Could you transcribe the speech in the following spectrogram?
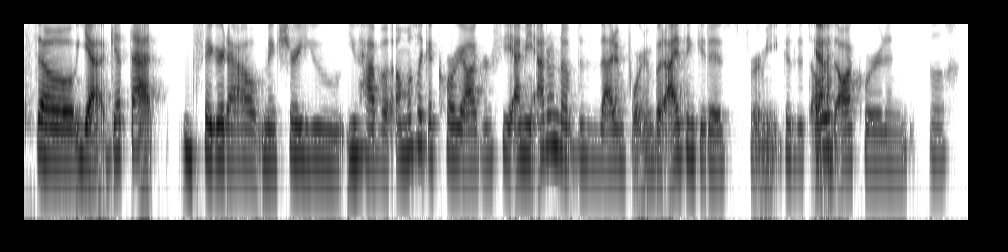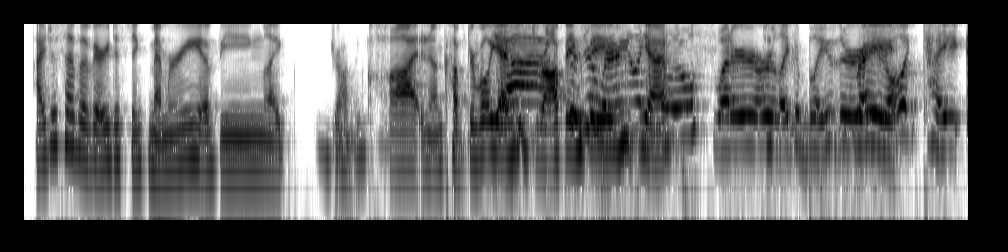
So yeah, get that figured out. Make sure you you have a, almost like a choreography. I mean, I don't know if this is that important, but I think it is for me because it's Yeah. always awkward and ugh, i just have a very distinct memory of being like dropping. hot and uncomfortable yeah, and just dropping things You're wearing like yeah your little sweater or Just- like a blazer, right? all like tight.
